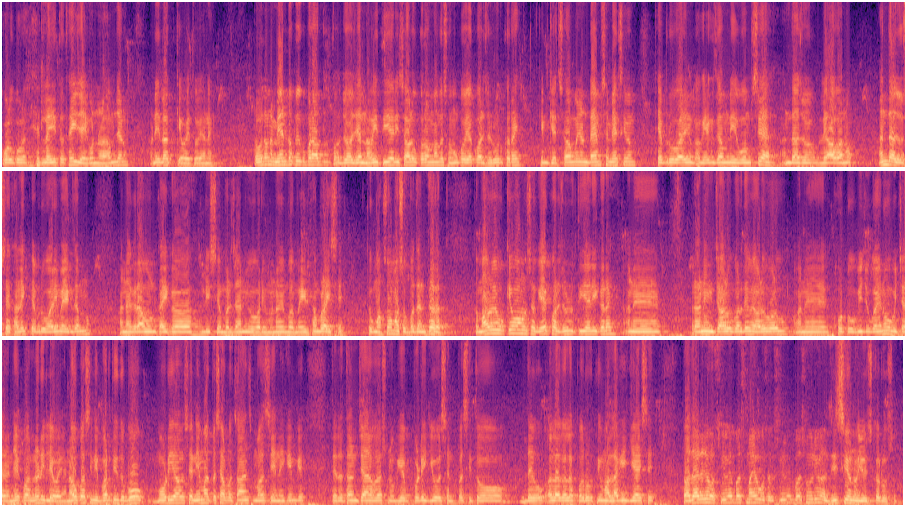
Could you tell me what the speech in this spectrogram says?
ગોળ ગોળ, એટલે એ તો થઈ જાય કુંડાળા સમજણ? પણ એ લક કહેવાય તો એને. તો હું તમને મેઇન ટોપિક ઉપર આવતો તો જો જે નવી તૈયારી ચાલુ કરવા માગું છું, હું કોઈ એકવાર જરૂર કરાય. કેમ કે છ મહિનાનો ટાઈમ છે મેક્સિમમ ફેબ્રુઆરીનું એક્ઝામની ઓમ છે, અંદાજો લેવાનો. અંદાજો છે ખાલી, ફેબ્રુઆરીમાં એક્ઝામનો અને ગ્રાઉન્ડ કંઈક ડિસેમ્બર, જાન્યુઆરીમાં નવેમ્બરમાં એ સંભળાય છે. ટૂંકમાં ચોમાસું પતે ને તરત. તો મારું એવું કહેવાનું છે કે એકવાર જરૂર તૈયારી કરાય અને રનિંગ ચાલુ કરી દેવાય હળવું હળવું અને ખોટું બીજું કાંઈ ન વિચારે ને એકવાર લડી લેવાય. અને હવે પછીની ભરતી તો બહુ મોડી આવશે ને એમાં પછી આપણો ચાન્સ મળશે નહીં. કેમ કે ત્યારે ત્રણ ચાર વર્ષનો ગેપ પડી ગયો છે ને પછી તો અલગ અલગ પ્રવૃત્તિમાં લાગી ગયા છે. તો વધારે જો સિલેબસમાં એવું છે સિલેબસ હું રહ્યો ને જીસીઓનો યુઝ કરું છું.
